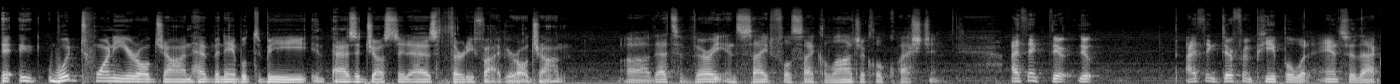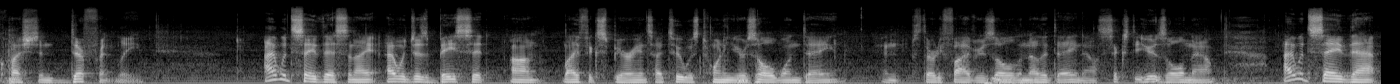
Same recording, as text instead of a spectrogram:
it, it- would 20 year old John have been able to be as adjusted as 35 year old John? Uh, that's a very insightful psychological question. I think there, there, I think different people would answer that question differently. I would say this, and I, I would just base it on life experience. I too was 20 years old one day, and was 35 years old another day. Now 60 years old now. I would say that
